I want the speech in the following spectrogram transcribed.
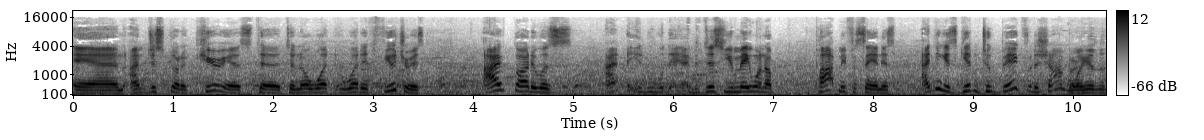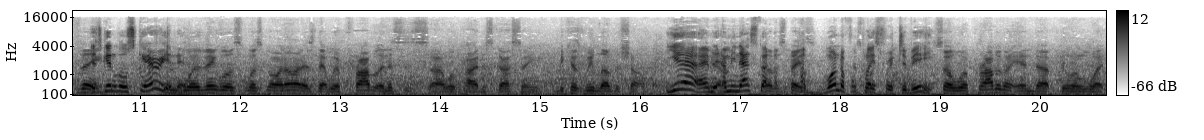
and I'm just going to curious to, to know what what its future is. I thought it was. I, it, just you may want to pop me for saying this. I think it's getting too big for the Schomburg. Well, here's the thing. It's getting a little scary in there. Well, the thing was, what's going on is that we're probably, and this is uh, what we're probably discussing, because we love the Schomburg. yeah, I mean, I mean that's the, the a wonderful That's place what- for it to be. So we're probably going to end up doing what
